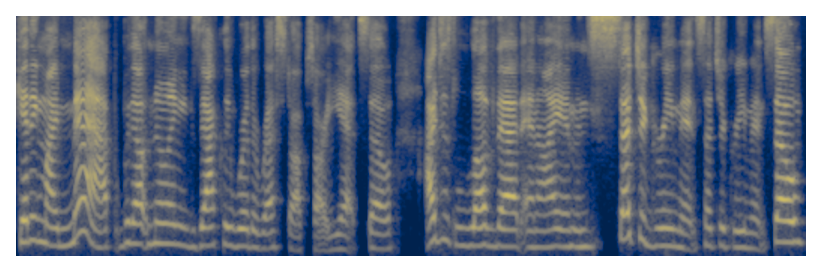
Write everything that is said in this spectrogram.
getting my map without knowing exactly where the rest stops are yet. So i just love that and i am in such agreement such agreement. So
